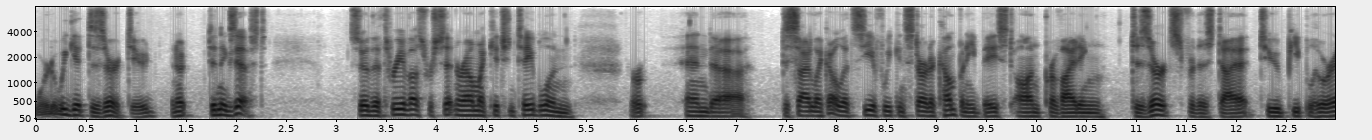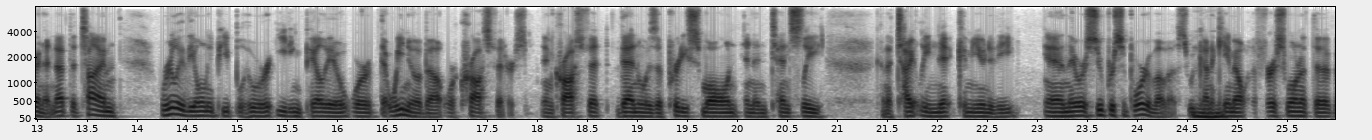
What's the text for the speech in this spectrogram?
where do we get dessert, dude?" And it didn't exist. So the three of us were sitting around my kitchen table and and uh, decided like, oh, let's see if we can start a company based on providing desserts for this diet to people who are in it. And at the time, really the only people who were eating paleo were that we knew about were CrossFitters. And CrossFit then was a pretty small and, and intensely kind of tightly knit community. And they were super supportive of us. We mm-hmm. kind of came out with the first one at the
